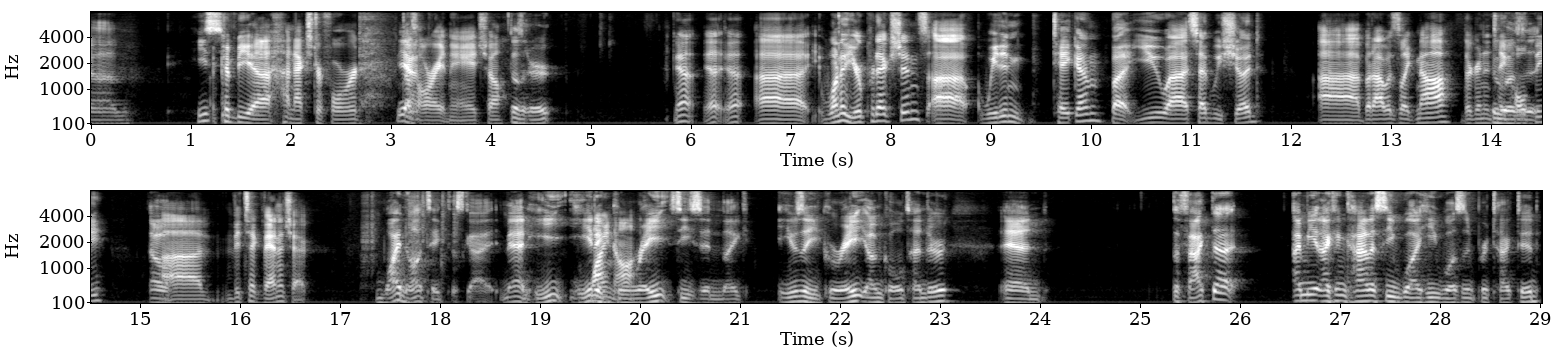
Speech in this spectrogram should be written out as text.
um, he's It could be a, an extra forward. Yeah Does all right in the AHL. doesn't hurt. Yeah, yeah, yeah. Uh, one of your predictions, uh, we didn't take him, but you uh, said we should. Uh, but I was like, nah, they're gonna Who take was? Holtby. Oh, Uh, Vitek Vanecek. why not take this guy? Man, he he had Why a not? great season. Like he was a great young goaltender, and the fact that I mean, I can kind of see why he wasn't protected.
